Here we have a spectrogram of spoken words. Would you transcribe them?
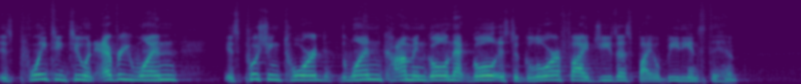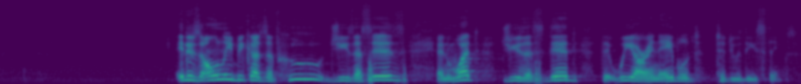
is pointing to and everyone is pushing toward the one common goal, and that goal is to glorify Jesus by obedience to Him. It is only because of who Jesus is and what Jesus did that we are enabled to do these things.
